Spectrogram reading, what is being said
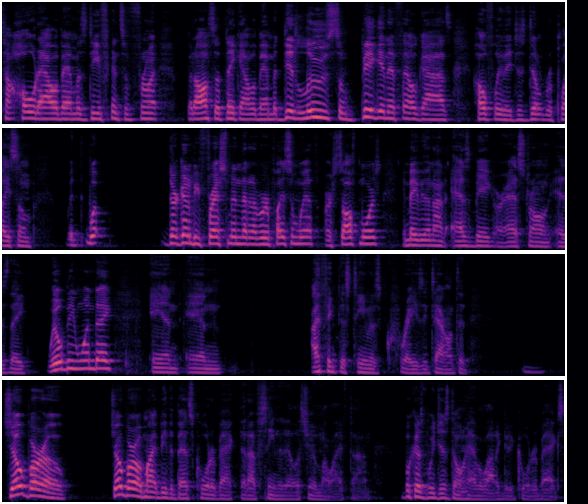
to hold Alabama's defensive front, but I also think Alabama did lose some big NFL guys. Hopefully they just don't replace them with what they're going to be freshmen that I replace them with or sophomores, and maybe they're not as big or as strong as they will be one day. And and I think this team is crazy talented. Joe Burrow, Joe Burrow might be the best quarterback that I've seen at LSU in my lifetime because we just don't have a lot of good quarterbacks.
